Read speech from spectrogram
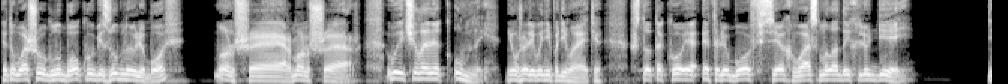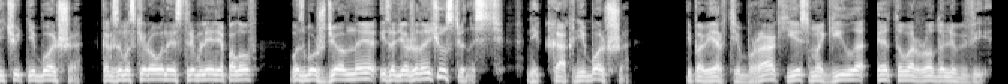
эту вашу глубокую безумную любовь? Mon cher, mon cher, вы человек умный. Неужели вы не понимаете, что такое эта любовь всех вас, молодых людей? ничуть не больше, как замаскированное стремление полов, возбужденная и задержанная чувственность, никак не больше. И поверьте, брак есть могила этого рода любви.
